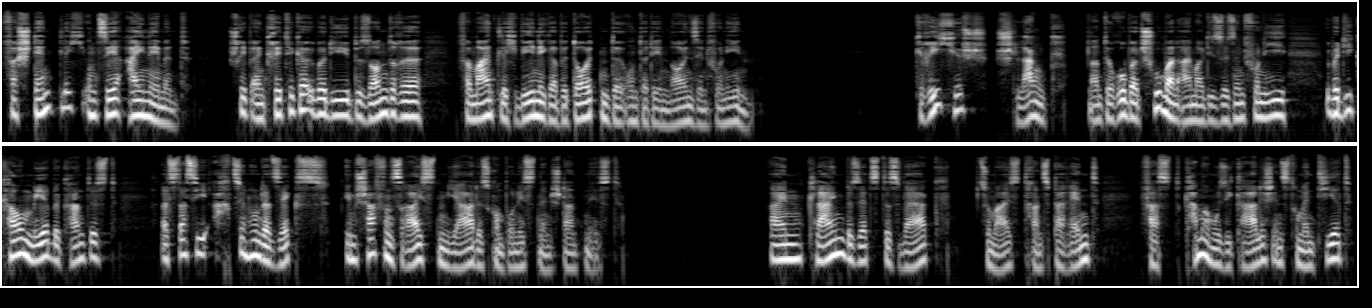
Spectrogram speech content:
verständlich und sehr einnehmend, schrieb ein Kritiker über die besondere, vermeintlich weniger bedeutende unter den neun Sinfonien. Griechisch schlank nannte Robert Schumann einmal diese Sinfonie, über die kaum mehr bekannt ist, als dass sie 1806 im schaffensreichsten Jahr des Komponisten entstanden ist. Ein klein besetztes Werk, zumeist transparent, fast kammermusikalisch instrumentiert,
